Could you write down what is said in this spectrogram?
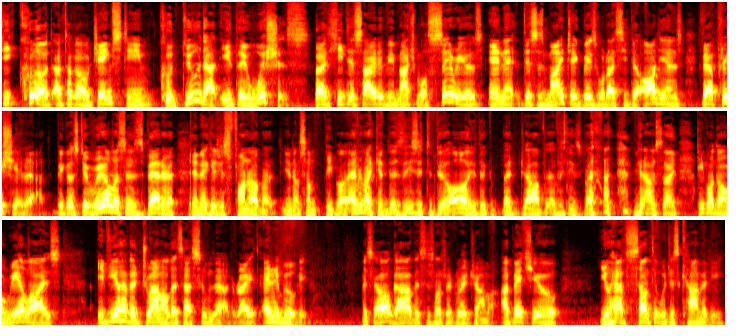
he could, I'm talking about James' team, could do that if they wishes. But he decided to be much more serious. And uh, this is my take based on what I see the audience, they appreciate that. Because the realism is better. They make it just fun of it. You know, some people, everybody can do it. It's easy to do. Oh, you did a bad job. Everything's better. you know what I'm saying? People don't realize if you have a drama, let's assume that, right? Any movie. They say, oh, God, this is such a great drama. I bet you you have something which is comedy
